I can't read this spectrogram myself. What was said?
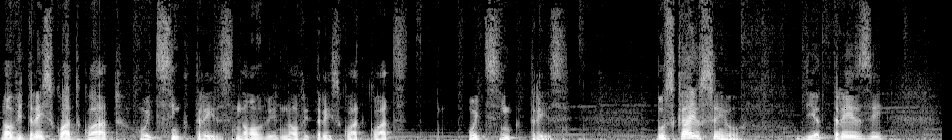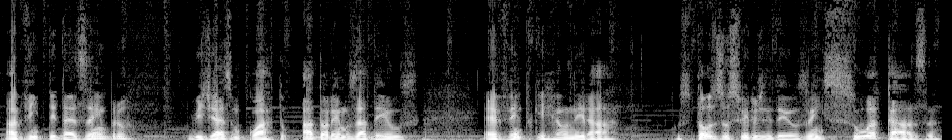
9344 8513 99344 8513. Buscai o Senhor. Dia 13 a 20 de dezembro, 24 Adoremos a Deus, evento que reunirá os, todos os filhos de Deus em sua casa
